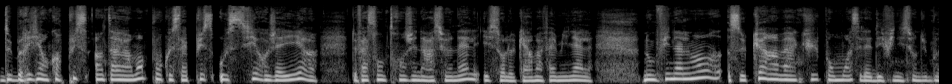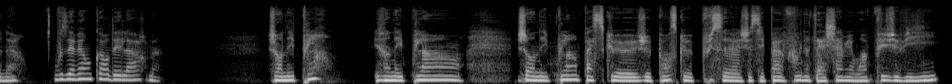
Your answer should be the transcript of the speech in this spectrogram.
de briller encore plus intérieurement pour que ça puisse aussi rejaillir de façon transgénérationnelle et sur le karma familial. Donc finalement, ce cœur invaincu, pour moi, c'est la définition du bonheur. Vous avez encore des larmes? J'en ai plein. J'en ai plein, j'en ai plein parce que je pense que plus, euh, je sais pas vous, Natacha, mais moi, plus je vieillis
